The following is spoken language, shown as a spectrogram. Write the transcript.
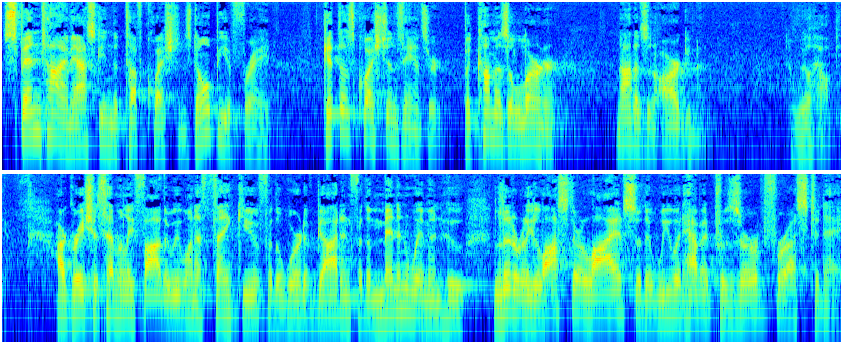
Spend time asking the tough questions. Don't be afraid. Get those questions answered, but come as a learner, not as an argument and we'll help you. Our gracious Heavenly Father, we want to thank you for the Word of God and for the men and women who literally lost their lives so that we would have it preserved for us today.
